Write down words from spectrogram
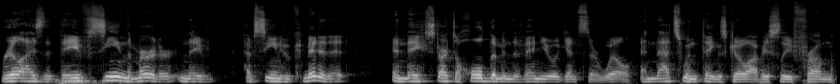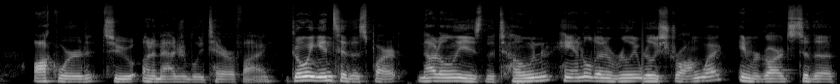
realize that they've seen the murder and they've have seen who committed it and they start to hold them in the venue against their will. And that's when things go obviously from awkward to unimaginably terrifying. Going into this part, not only is the tone handled in a really really strong way in regards to the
